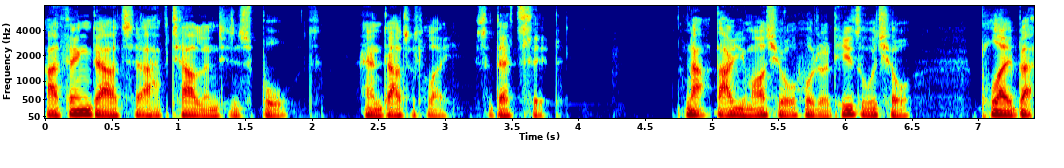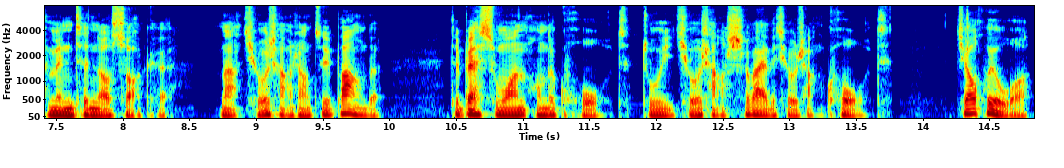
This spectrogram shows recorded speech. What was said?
I think that I have talent in sport, undoubtedly. So that's it. 那打羽毛球或者踢足球，play badminton or soccer，那球场上最棒的，the best one on the court。注意球场室外的球场 court，教会我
